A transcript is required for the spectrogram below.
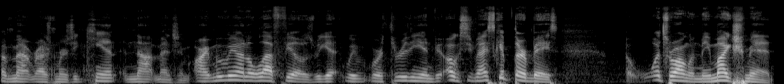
of Mount Rushmores. You can't not mention him. All right, moving on to left field as we get we, are through the infield. Oh, excuse me, I skipped third base. What's wrong with me? Mike Schmidt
